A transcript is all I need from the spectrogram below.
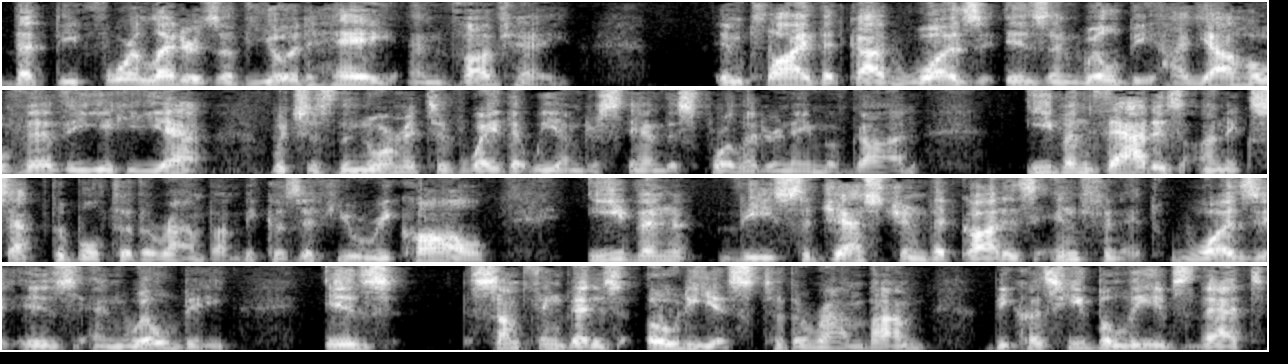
that the four letters of Yud He and Vav He imply that God was, is, and will be, Hayahove which is the normative way that we understand this four-letter name of God, even that is unacceptable to the Rambam, because if you recall, even the suggestion that God is infinite, was, is, and will be, is something that is odious to the Rambam, because he believes that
